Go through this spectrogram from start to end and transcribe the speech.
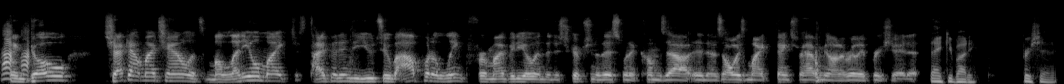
then go check out my channel. It's Millennial Mike. Just type it into YouTube. I'll put a link for my video in the description of this when it comes out. And as always, Mike, thanks for having me on. I really appreciate it. Thank you, buddy. Appreciate it.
